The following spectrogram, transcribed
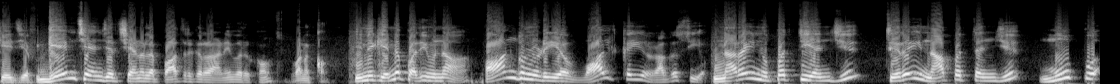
கேஜிஎஃப் கேம் சேஞ்சர் சேனலை பார்த்துருக்கிற அனைவருக்கும் வணக்கம். இன்னைக்கு என்ன பதிவுனா ஆண்களுடைய வாழ்க்கை ரகசியம். நரை முப்பத்தி அஞ்சு திரை நாற்பத்தஞ்சு மூப்பு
